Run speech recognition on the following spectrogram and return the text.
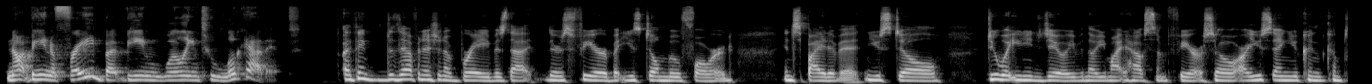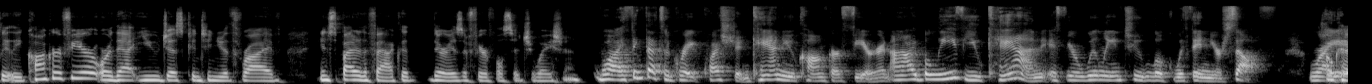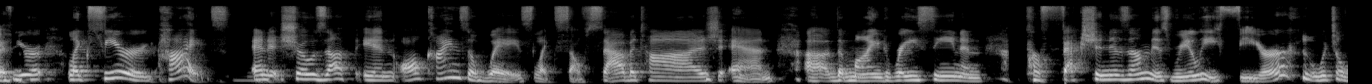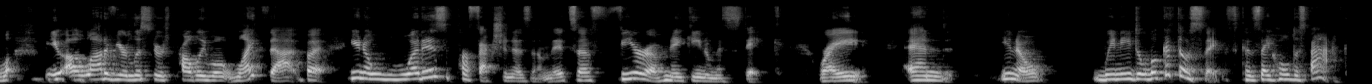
not being afraid but being willing to look at it i think the definition of brave is that there's fear but you still move forward in spite of it you still do what you need to do, even though you might have some fear. So, are you saying you can completely conquer fear or that you just continue to thrive in spite of the fact that there is a fearful situation? Well, I think that's a great question. Can you conquer fear? And I believe you can if you're willing to look within yourself right? Okay. If you're like fear hides and it shows up in all kinds of ways, like self sabotage and uh, the mind racing and perfectionism is really fear, which a, lo- you, a lot of your listeners probably won't like that. But, you know, what is perfectionism? It's a fear of making a mistake, right? And, you know, we need to look at those things because they hold us back.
